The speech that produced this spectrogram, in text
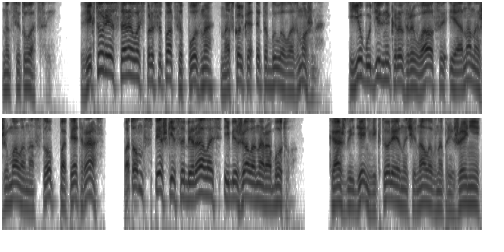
над ситуацией. Виктория старалась просыпаться поздно, насколько это было возможно. Ее будильник разрывался, и она нажимала на стоп по пять раз. Потом в спешке собиралась и бежала на работу. Каждый день Виктория начинала в напряжении,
